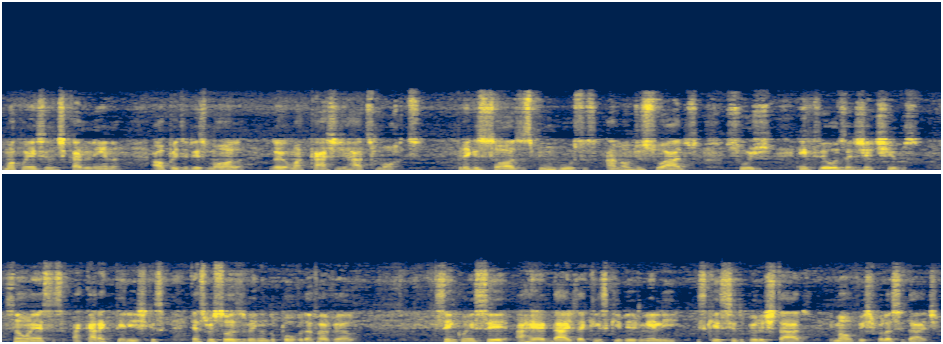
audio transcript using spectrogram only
Uma conhecida de Carolina, ao pedir esmola, ganhou uma caixa de ratos mortos. Preguiçosos, pingustos, amaldiçoados, sujos, entre outros adjetivos. São essas as características que as pessoas veem do povo da favela sem conhecer a realidade daqueles que vivem ali, esquecido pelo Estado e mal visto pela cidade.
